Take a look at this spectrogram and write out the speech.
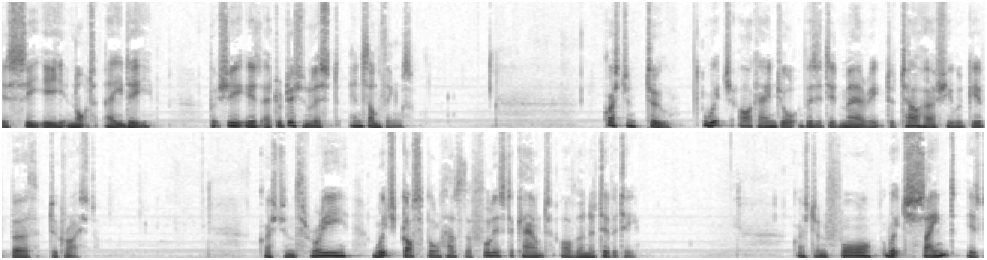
is CE, not AD, but she is a traditionalist in some things. Question 2. Which archangel visited Mary to tell her she would give birth to Christ? Question 3. Which Gospel has the fullest account of the Nativity? Question 4. Which saint is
